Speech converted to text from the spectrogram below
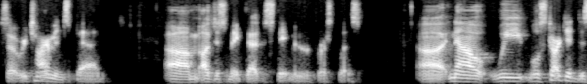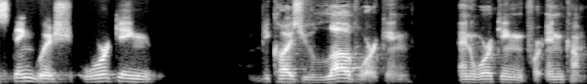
So retirement's bad. Um, I'll just make that statement in the first place. Uh, now, we will start to distinguish working because you love working and working for income,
